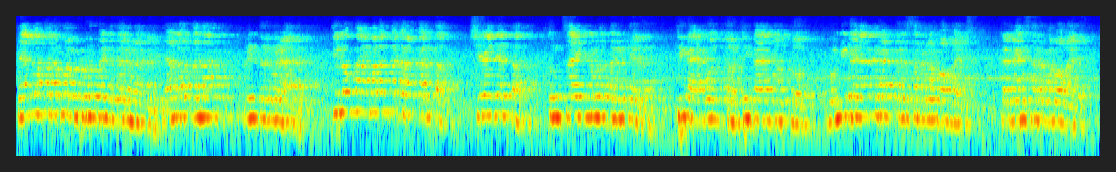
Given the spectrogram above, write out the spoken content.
त्या लोकांना कॉम्प्युटर पाहिजे मिळाले. त्या लोकांना प्रिंटर मिळाले. ती लोक आम्हाला तक्रार करतात शिवाय देतात. तुमचं एक मतदान केलं. ठीक आहे बोलतो ठीक आहे बोलतो. मग मी गजानन डॉक्टर सरांना बोलायचं कल्याण सरांना बोलायचं.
